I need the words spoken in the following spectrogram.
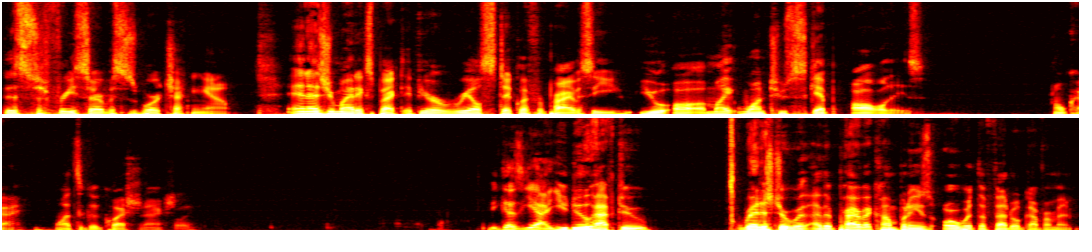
this free service is worth checking out. And as you might expect, if you're a real stickler for privacy, you uh, might want to skip all of these. Okay, well that's a good question actually, because yeah, you do have to register with either private companies or with the federal government.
